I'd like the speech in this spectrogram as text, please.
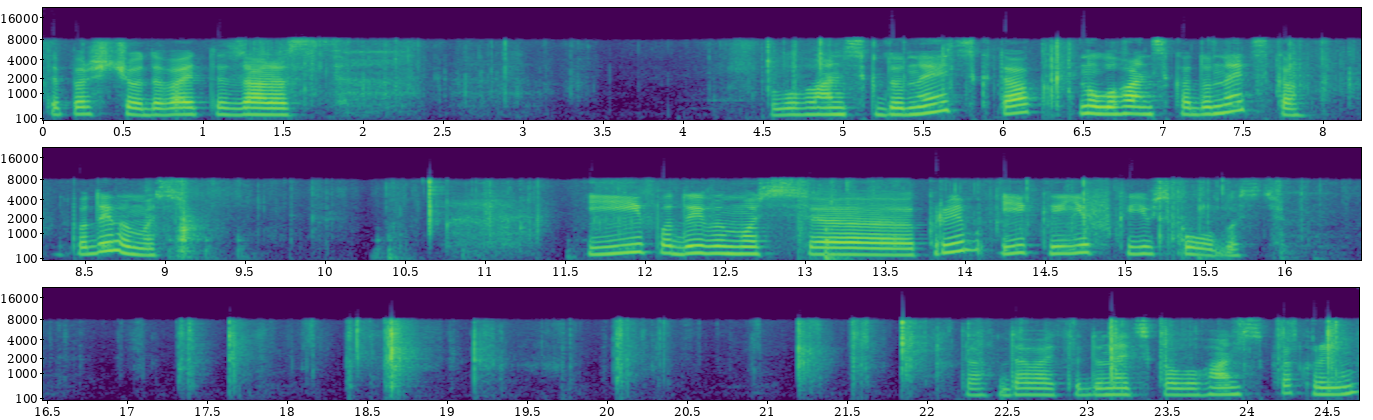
тепер що? Давайте зараз Луганськ, Донецьк, так? Ну, Луганська, Донецька. Подивимось. І подивимось е, Крим і Київ, Київську область. Так, давайте Донецька, Луганська, Крим.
